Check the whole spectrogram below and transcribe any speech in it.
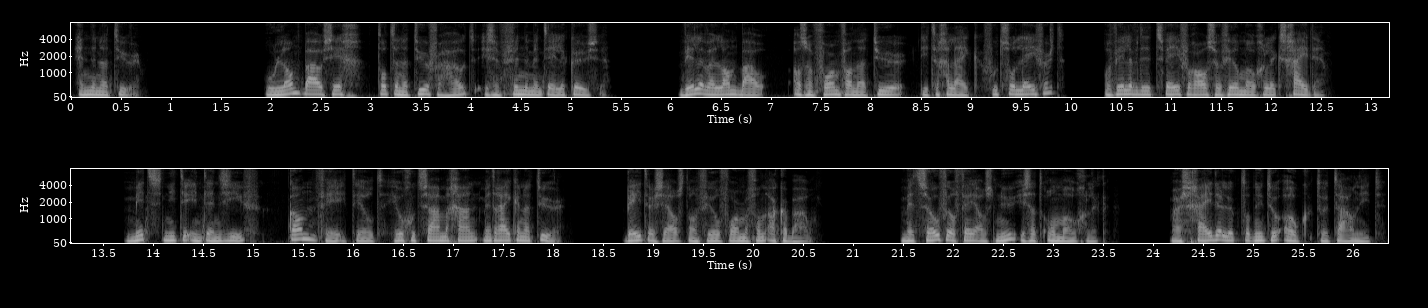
en de natuur? Hoe landbouw zich tot de natuur verhoudt, is een fundamentele keuze. Willen we landbouw als een vorm van natuur die tegelijk voedsel levert, of willen we de twee vooral zoveel mogelijk scheiden? Mits niet te intensief, kan veeteelt heel goed samengaan met rijke natuur. Beter zelfs dan veel vormen van akkerbouw. Met zoveel vee als nu is dat onmogelijk. Maar scheiden lukt tot nu toe ook totaal niet.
